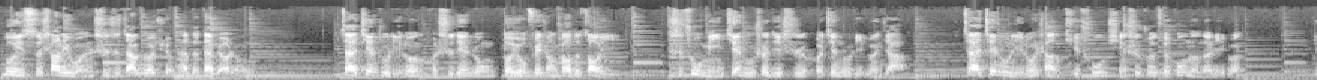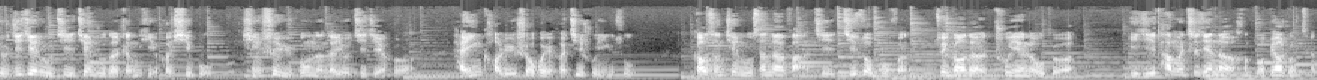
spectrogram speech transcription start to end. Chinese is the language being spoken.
路易斯沙利文是芝加哥学派的代表人物在建筑理论和实践中都有非常高的造诣是著名建筑设计师和建筑理论家在建筑理论上提出形式追随功能的理论有机建筑即建筑的整体和细部形式与功能的有机结合还应考虑社会和技术因素。高层建筑三段法即基座部分最高的出檐楼阁以及它们之间的很多标准层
